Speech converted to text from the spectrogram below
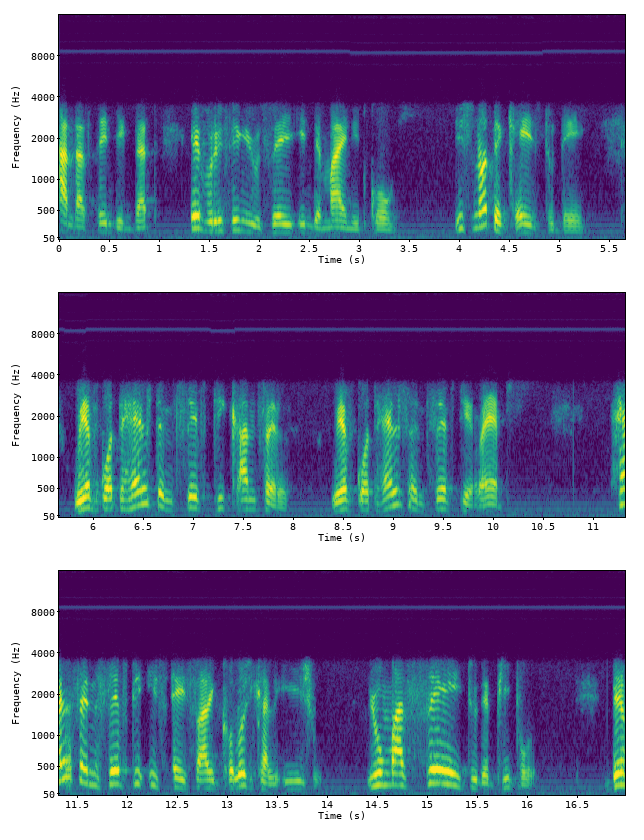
understanding that everything you say in the mine, it goes. It's not the case today. We have got health and safety councils. We have got health and safety reps. Health and safety is a psychological issue you must say to the people, The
